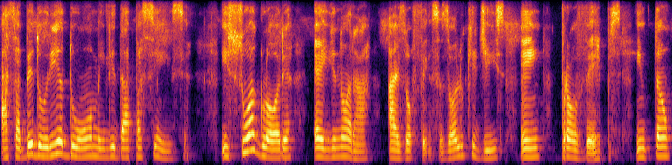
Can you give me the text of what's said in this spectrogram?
A sabedoria do homem lhe dá paciência, e sua glória é ignorar as ofensas. Olha o que diz em Provérbios. Então,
